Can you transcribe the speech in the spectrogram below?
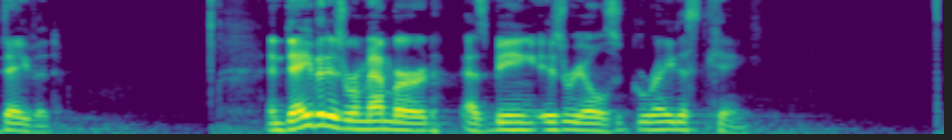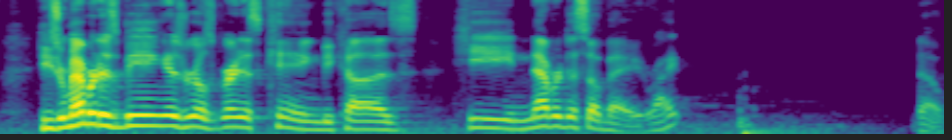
David. And David is remembered as being Israel's greatest king. He's remembered as being Israel's greatest king because he never disobeyed, right? No.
